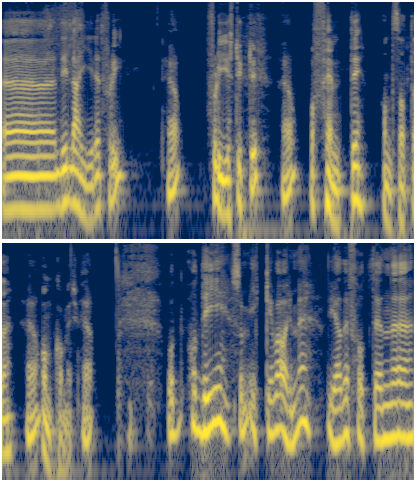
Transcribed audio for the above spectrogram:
Eh, de leier et fly. ja, Flyet styrter, ja, og 50 ansatte Ja. omkommer. Og, og de som ikke var med, de hadde fått en, eh,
